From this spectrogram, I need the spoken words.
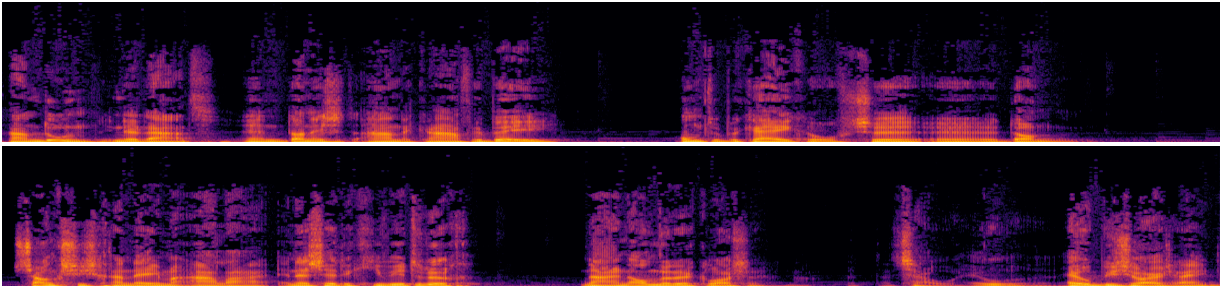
gaan doen, inderdaad. En dan is het aan de KNVB om te bekijken of ze eh, dan sancties gaan nemen à la... en dan zet ik je weer terug naar een andere klasse. Nou, dat, dat zou heel, heel bizar zijn.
